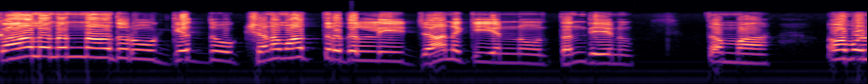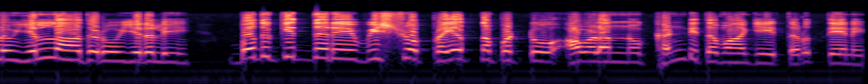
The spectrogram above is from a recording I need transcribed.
ಕಾಲನನ್ನಾದರೂ ಗೆದ್ದು ಕ್ಷಣ ಮಾತ್ರದಲ್ಲಿ ಜಾನಕಿಯನ್ನು ತಂದೇನು. ತಮ್ಮ ಅವಳು ಎಲ್ಲಾದರೂ ಇರಲಿ ಬದುಕಿದ್ದರೆ ವಿಶ್ವ ಪ್ರಯತ್ನಪಟ್ಟು ಅವಳನ್ನು ಖಂಡಿತವಾಗಿ ತರುತ್ತೇನೆ.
